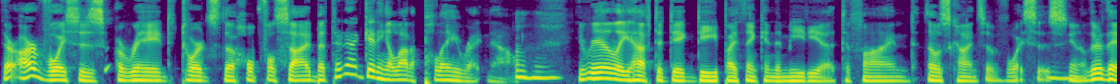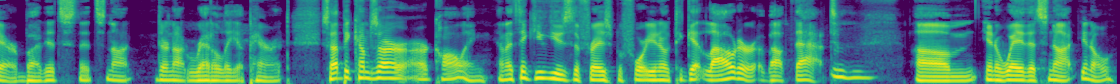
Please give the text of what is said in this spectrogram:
there are voices arrayed towards the hopeful side, but they're not getting a lot of play right now. Mhm. You really have to dig deep, I think, in the media to find those kinds of voices. You know, they're there, but it's it's not they're not readily apparent. So that becomes our our calling. And I think you've used the phrase before, you know, to get louder about that Mhm. Um, in a way that's not, you know,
